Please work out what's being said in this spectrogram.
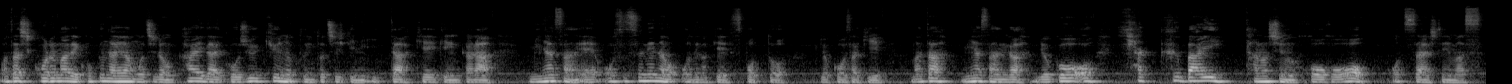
私これまで国内はもちろん海外59の国と地域に行った経験から皆さんへおすすめのお出かけスポット旅行先また皆さんが旅行を100倍楽しむ方法をお伝えしています。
